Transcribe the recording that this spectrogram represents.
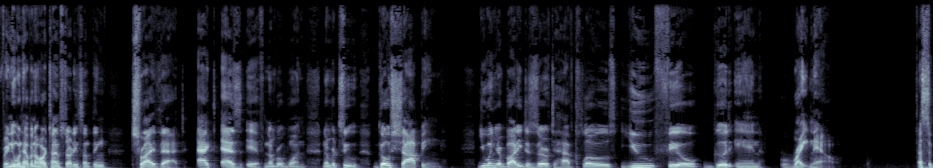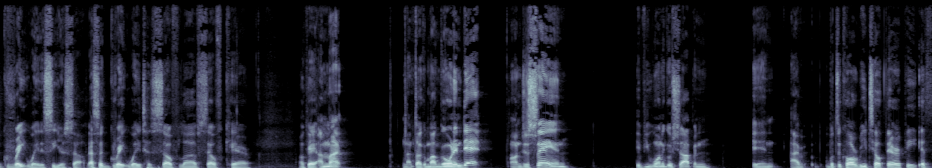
for anyone having a hard time starting something, try that. Act as if. Number one. Number two, go shopping. You and your body deserve to have clothes you feel good in right now. That's a great way to see yourself. That's a great way to self love, self care. Okay, I'm not not talking about going in debt. I'm just saying if you want to go shopping in I what's it called? Retail therapy? It's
